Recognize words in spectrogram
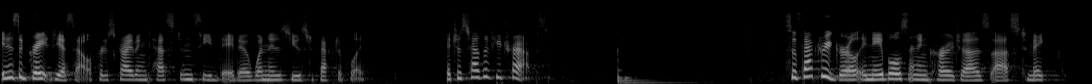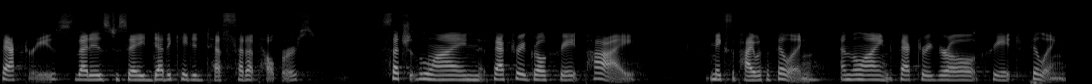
It is a great DSL for describing test and seed data when it is used effectively. It just has a few traps. So Factory Girl enables and encourages us to make factories, that is to say, dedicated test setup helpers, such that the line Factory Girl create pie makes a pie with a filling, and the line Factory Girl create filling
